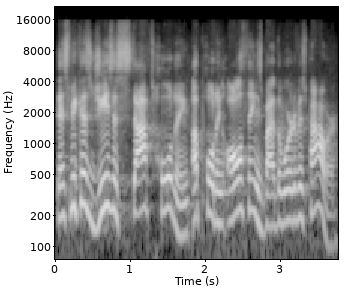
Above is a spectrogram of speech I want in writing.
That's because Jesus stopped holding, upholding all things by the word of his power.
